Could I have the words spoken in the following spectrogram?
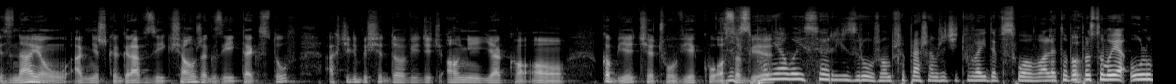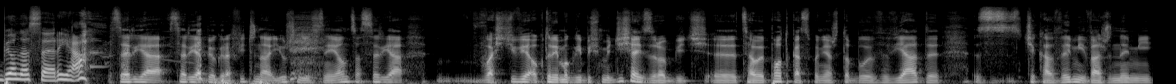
znają Agnieszkę Graf z jej książek, z jej tekstów, a chcieliby się dowiedzieć o niej jako o kobiecie, człowieku, osobie. Ze wspaniałej serii z różą. Przepraszam, że ci tu wejdę w słowo, ale to po prostu moja ulubiona seria. Seria, seria biograficzna, już nieistniejąca, seria właściwie, o której moglibyśmy dzisiaj zrobić y, cały podcast, ponieważ to były wywiady z ciekawymi, ważnymi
